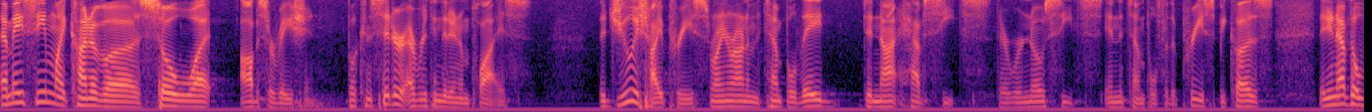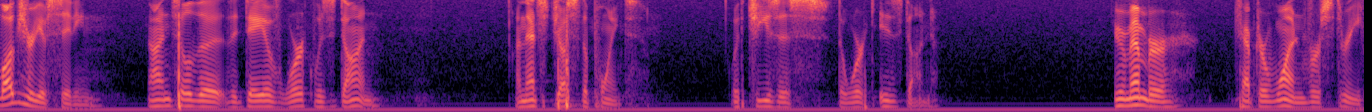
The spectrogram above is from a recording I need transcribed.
That may seem like kind of a so what observation, but consider everything that it implies. The Jewish high priests running around in the temple, they did not have seats. There were no seats in the temple for the priests because they didn't have the luxury of sitting, not until the, the day of work was done. And that's just the point. With Jesus, the work is done. You remember chapter 1, verse 3.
